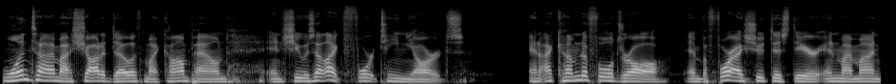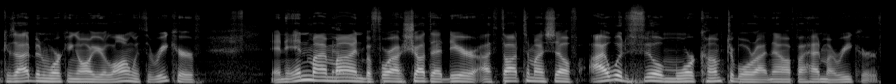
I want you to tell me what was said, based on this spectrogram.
one time I shot a doe with my compound, and she was at like 14 yards, and I come to full draw, and before I shoot this deer, in my mind, because I'd been working all year long with the recurve, and in my mind, before I shot that deer, I thought to myself, I would feel more comfortable right now if I had my recurve.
